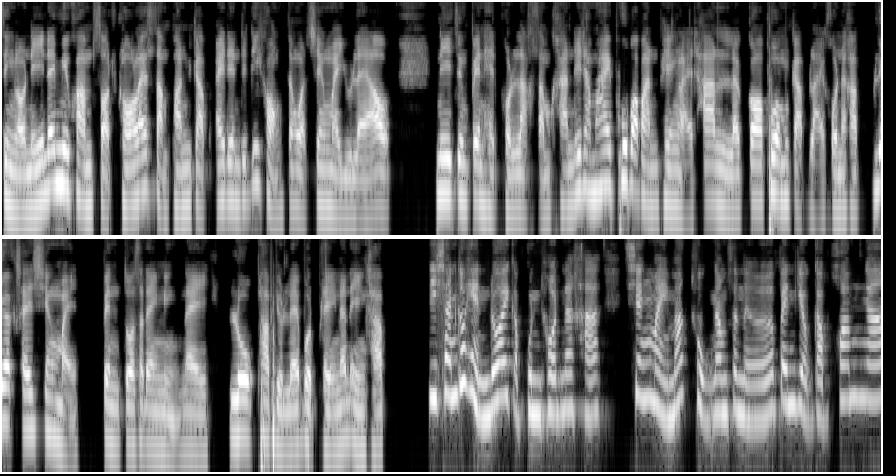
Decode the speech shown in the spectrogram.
สิ่งเหล่านี้ได้มีความสอดคล้องและสัมพันธ์กับ identity ของจังหวัดเชียงใหม่อยู่แล้ว นี่จึงเป็นเหตุผลหลักสำคัญที่ทำให้ผู้ประพันธ์เพลงหลายท่าน แล้วก็ผู้กำกับหลายคนนะครับ เลือกใช้เชียงใหม่เป็นตัวแสดงหนึ่งในโลกภาพยนตร์และบทเพลงนั่นเองครับ ดิฉันก็เห็นด้วยกับคุณทศนะคะ เชียงใหม่มักถูกนำเสนอเป็นเกี่ยวกับความเหงา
